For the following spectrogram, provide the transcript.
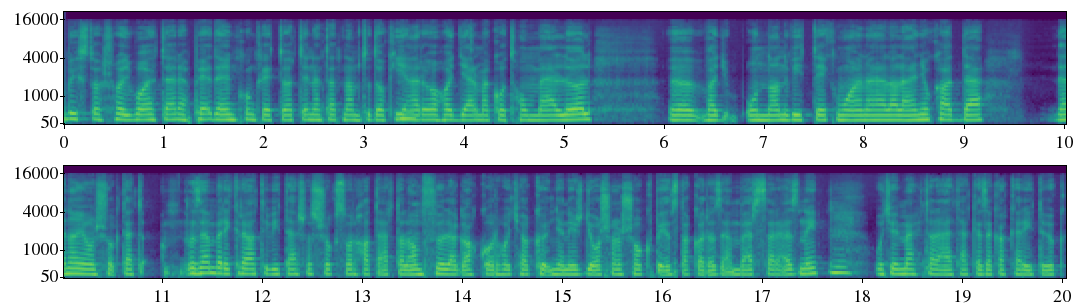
Biztos, hogy volt erre például én konkrét történetet nem tudok mm. ilyenről, hogy gyermek otthon mellől, vagy onnan vitték volna el a lányokat, de de nagyon sok, tehát az emberi kreativitás az sokszor határtalan, főleg akkor, hogyha könnyen és gyorsan sok pénzt akar az ember szerezni. Mm. Úgyhogy megtalálták ezek a kerítők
